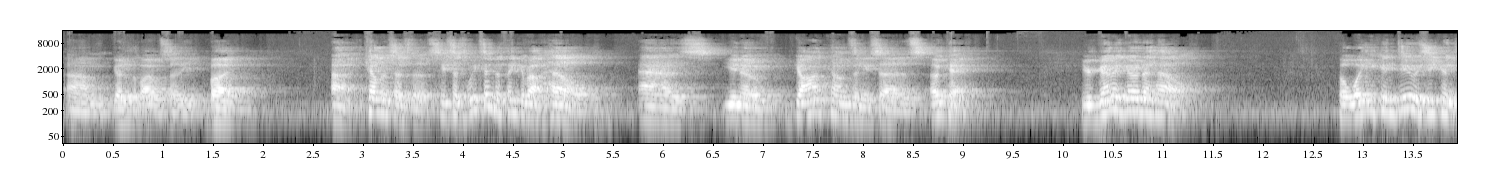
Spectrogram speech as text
Um, go to the Bible study. But uh, Keller says this. He says, We tend to think about hell as, you know, God comes and he says, Okay, you're going to go to hell. But what you can do is you can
